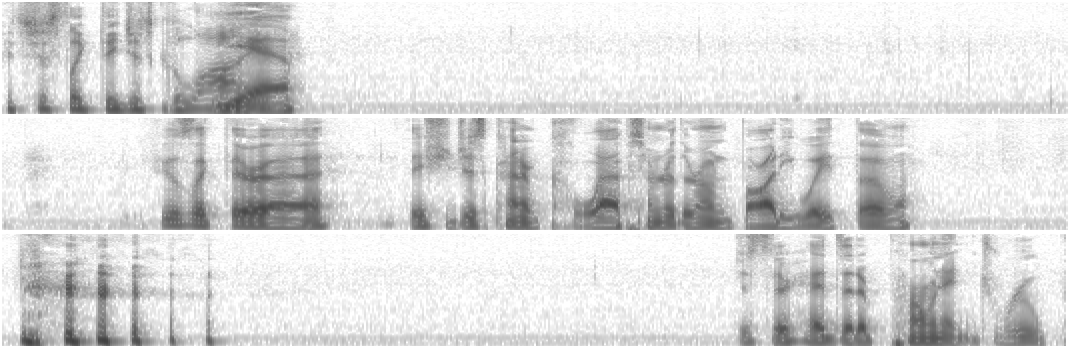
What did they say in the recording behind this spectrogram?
It's just like they just glide. Yeah. Feels like they're uh they should just kind of collapse under their own body weight though. just their heads at a permanent droop.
